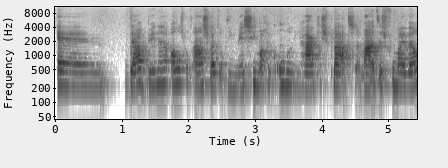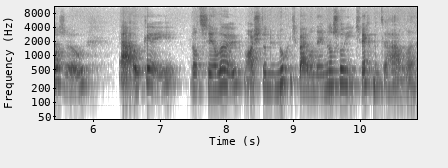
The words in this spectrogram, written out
En daarbinnen, alles wat aansluit op die missie, mag ik onder die haakjes plaatsen. Maar het is voor mij wel zo, ja oké, dat is heel leuk. Maar als je er nu nog iets bij wil nemen, dan zul je iets weg moeten halen.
